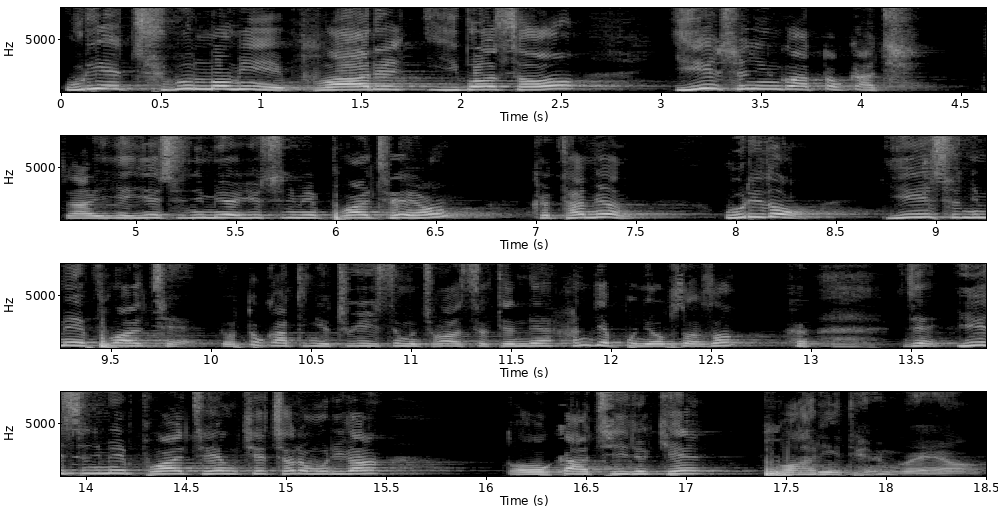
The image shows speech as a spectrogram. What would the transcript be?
우리의 죽은 몸이 부활을 입어서 예수님과 똑같이 자 이게 예수님이요 예수님의 부활체예요. 그렇다면 우리도 예수님의 부활체 요 똑같은 게 두 개 있으면 좋았을 텐데 한 개뿐이 없어서 이제 예수님의 부활체 형체처럼 우리가 똑같이 이렇게 부활이 되는 거예요.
